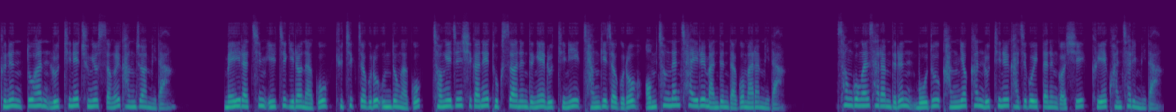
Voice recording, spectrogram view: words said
그는 또한 루틴의 중요성을 강조합니다. 매일 아침 일찍 일어나고 규칙적으로 운동하고 정해진 시간에 독서하는 등의 루틴이 장기적으로 엄청난 차이를 만든다고 말합니다. 성공한 사람들은 모두 강력한 루틴을 가지고 있다는 것이 그의 관찰입니다.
